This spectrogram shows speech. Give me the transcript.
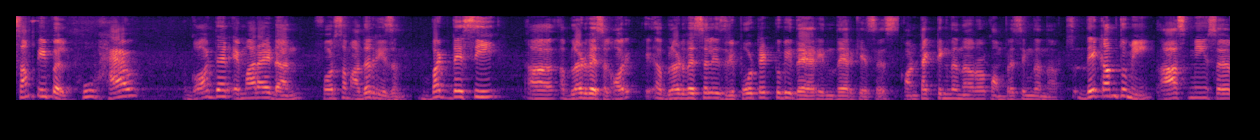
some people who have got their MRI done for some other reason, but they see uh, a blood vessel or a blood vessel is reported to be there in their cases, contacting the nerve or compressing the nerve. So they come to me, ask me, sir,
